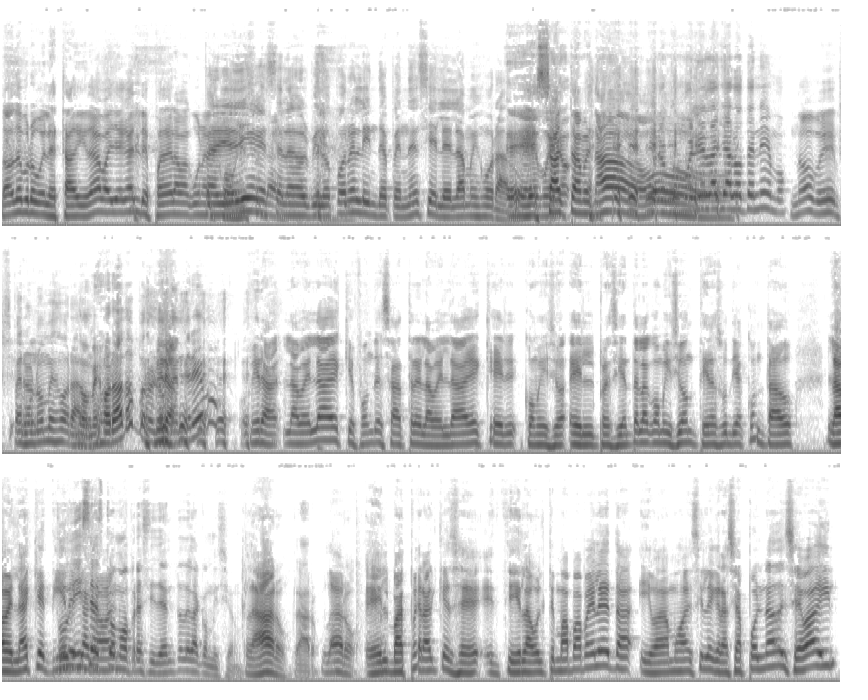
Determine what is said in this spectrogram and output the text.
no te preocupes, la estadidad va a llegar después de la vacuna Pero del yo COVID, dije eso que está se les olvidó poner la independencia y le la mejorado. Eh, Exactamente. Ah, Pero oh. como él ya lo tenemos. No, ve, pero no mejorado. No mejorado, pero Mira. lo tendremos. Mira, la verdad es que fue un desastre. La verdad es que el, comisión, el presidente de la comisión tiene sus días contados. La verdad es que tiene Tú que dices acabar- como presidente de la comisión. Claro, Claro. claro, Él va a esperar que se eh, tire la última papeleta y vamos a decirle gracias por nada y se va a ir,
